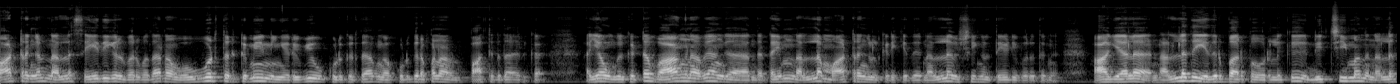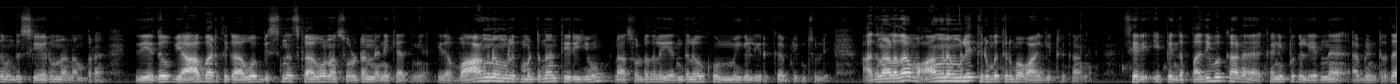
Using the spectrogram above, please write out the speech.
மாற்றங்கள் நல்ல செய்திகள் வருவதாக நான் ஒவ்வொருத்தர்கிட்டுமே நீங்கள் ரிவ்யூ கொடுக்குறத அவங்க கொடுக்குறப்ப நான் பார்த்துட்டு தான் இருக்கேன். ஐயா உங்ககிட்ட வாங்கினாவே அங்கே அந்த டைம் நல்ல மாற்றங்கள் கிடைக்கிது நல்ல விஷயங்கள் தேடி வருதுன்னு. ஆகையால் நல்லதை எதிர்பார்ப்பவர்களுக்கு நிச்சயமாக அந்த நல்லது வந்து சேரும் நான் நம்புகிறேன் இது ஏதோ வியாபாரத்துக்காகவோ பிஸ்னஸ்க்காகவோ நான் சொல்கிறேன்னு நினைக்காதீங்க. இதை வாங்கினவங்களுக்கு மட்டும்தான் தெரியும் நான் சொல்கிறதுல எந்தளவுக்கு உண்மைகள் இருக்குது அப்படின்னு சொல்லி. அதனால தான் வாங்கினவங்களே திரும்ப திரும்ப வாங்கிட்டு இருக்காங்க சரி இப்போ இந்த பதிவுக்கான கணிப்புகள் என்ன அப்படின்றத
